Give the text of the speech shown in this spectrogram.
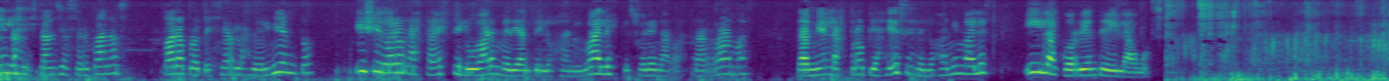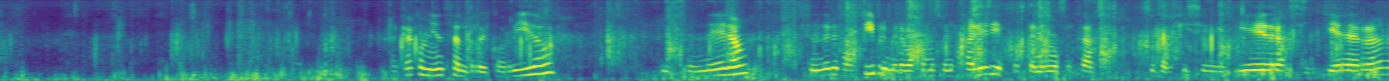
en las estancias cercanas para protegerlas del viento y llegaron hasta este lugar mediante los animales que suelen arrastrar ramas, también las propias heces de los animales y la corriente del agua. Acá comienza el recorrido, el sendero. El sendero es así, primero bajamos una escalera y después tenemos esta superficie de piedras y tierra.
